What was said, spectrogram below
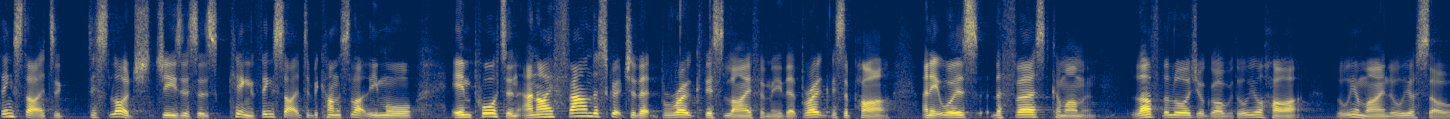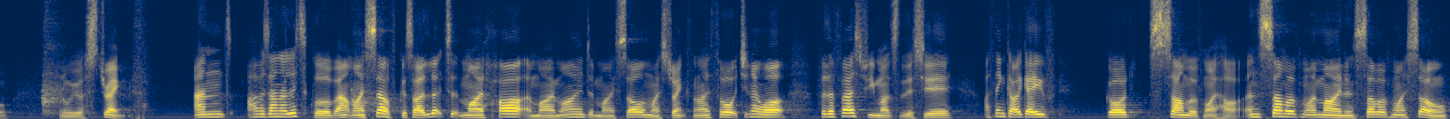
things started to dislodge Jesus as king. Things started to become slightly more important. And I found the scripture that broke this lie for me, that broke this apart. And it was the first commandment love the Lord your God with all your heart, with all your mind, all your soul, and all your strength. And I was analytical about myself because I looked at my heart and my mind and my soul and my strength, and I thought, you know what? For the first few months of this year, I think I gave God some of my heart and some of my mind and some of my soul.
